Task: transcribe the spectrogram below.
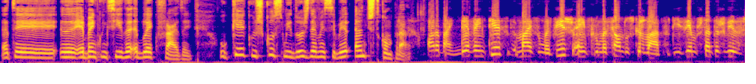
Até eh, é bem conhecida a Black Friday. O que é que os consumidores devem saber antes de comprar? Ora bem, devem ter, mais uma vez, a informação do seu lado. Dizemos tantas vezes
